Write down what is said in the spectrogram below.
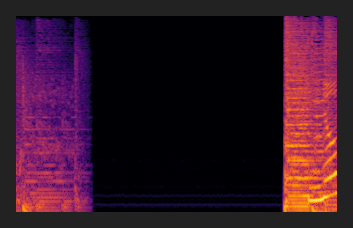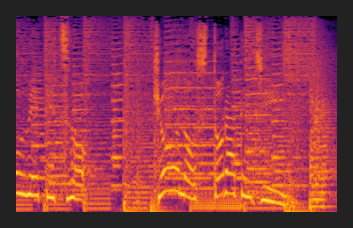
井上哲夫。今日のストラテジー。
